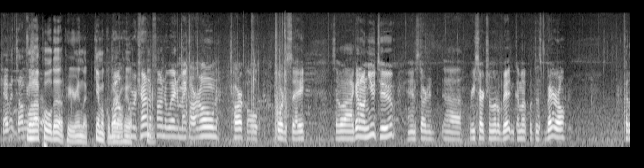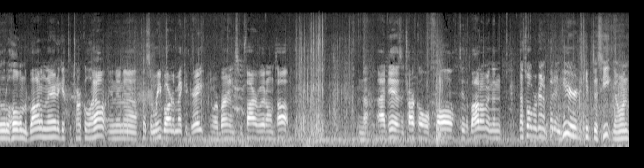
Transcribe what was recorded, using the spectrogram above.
Kevin, tell me. when I setup. pulled up here in the chemical Well, barrel hill. we hill? were trying to find a way to make our own charcoal, sort of say. So uh, I got on YouTube and started uh, researching a little bit and come up with this barrel. Cut a little hole in the bottom there to get the charcoal out, and then uh, put some rebar to make it grate. And we're burning some firewood on top. And the idea is the charcoal will fall to the bottom, and then that's what we're going to put in here to keep this heat going.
